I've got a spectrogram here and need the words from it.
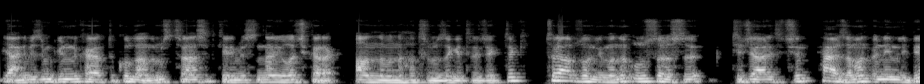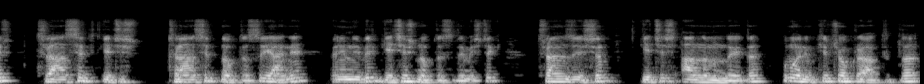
yani bizim günlük hayatta kullandığımız transit kelimesinden yola çıkarak anlamını hatırımıza getirecektik. Trabzon limanı uluslararası ticaret için her zaman önemli bir transit geçiş transit noktası yani önemli bir geçiş noktası demiştik. Transition geçiş anlamındaydı. Umarım ki çok rahatlıkla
